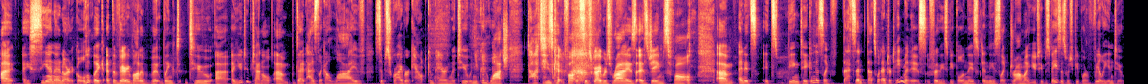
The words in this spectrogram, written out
a, a cnn article like at the very bottom of it linked to uh, a youtube channel um, that has like a live subscriber count comparing the two. And you can watch tati's get fo- subscribers rise as james fall. Um, and it's it's being taken as like that's that's what entertainment is for these people in these in these like drama YouTube spaces, which people are really into.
